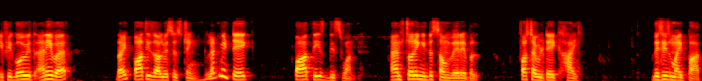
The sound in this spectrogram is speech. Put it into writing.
If you go with anywhere right path is always a string. Let me take path is this one. I am storing into some variable. First I will take hi this is my path.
